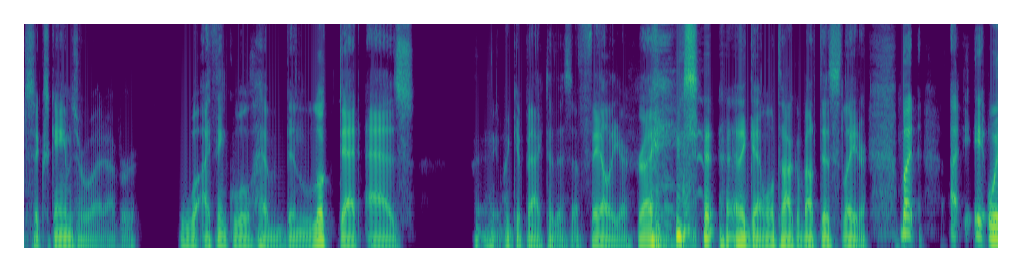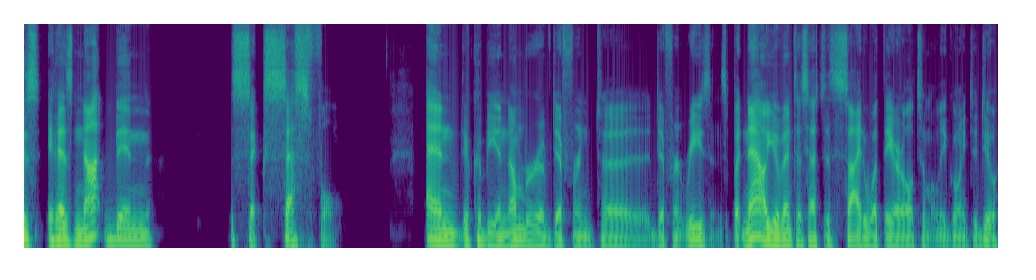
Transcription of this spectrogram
six games or whatever, I think will have been looked at as we get back to this a failure right? And again we'll talk about this later. But uh, it was it has not been successful. And there could be a number of different uh, different reasons. But now Juventus has to decide what they are ultimately going to do.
